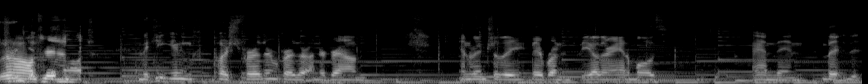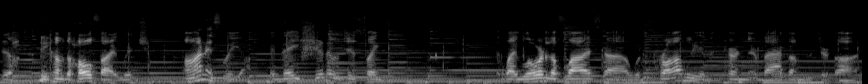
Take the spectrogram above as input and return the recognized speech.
Oh, Tree gets demolished, and they keep getting pushed further and further underground. And eventually, they run into the other animals, and then they, it becomes a whole fight. Which, honestly, they should have just like, like Lord of the Flies style, would probably have turned their back on Mister Fox,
